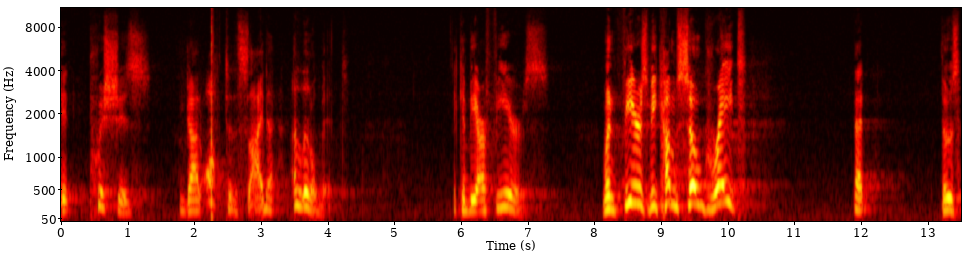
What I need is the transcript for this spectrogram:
it pushes God off to the side a, a little bit. It can be our fears. When fears become so great that those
